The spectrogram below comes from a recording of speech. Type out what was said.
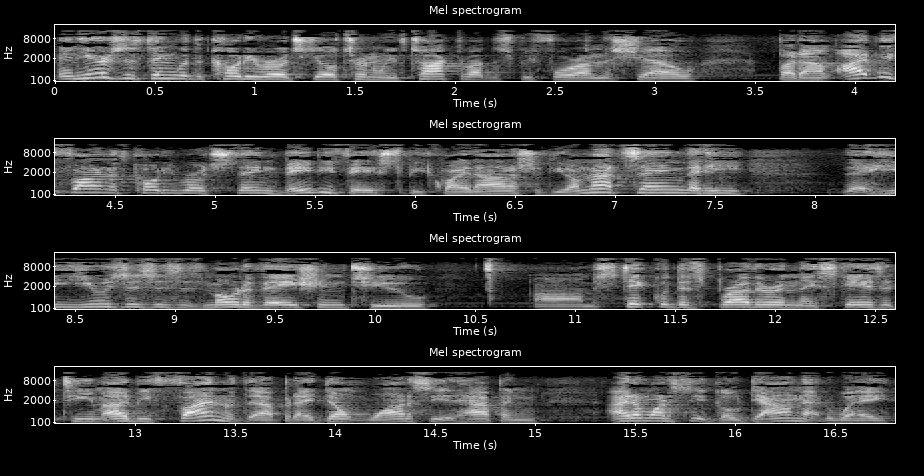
And here's the thing with the Cody Rhodes heel turn. We've talked about this before on the show, but um, I'd be fine with Cody Rhodes staying babyface. To be quite honest with you, I'm not saying that he that he uses as his motivation to um, stick with his brother and they stay as a team. I'd be fine with that, but I don't want to see it happen. I don't want to see it go down that way.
